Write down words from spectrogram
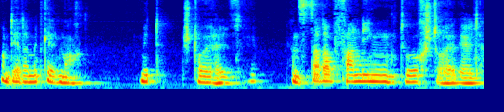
und der damit Geld macht. Mit Steuerhilfe. Ein Startup-Funding durch Steuergeld.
